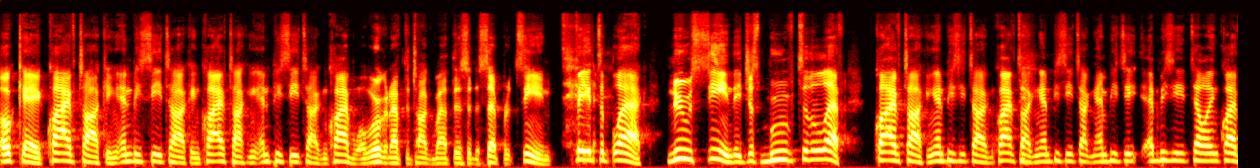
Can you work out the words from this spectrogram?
okay, Clive talking, NPC talking, Clive talking, NPC talking, Clive. Well, we're gonna have to talk about this in a separate scene. Fade to black, new scene. They just moved to the left. Clive talking, NPC talking, Clive talking, NPC talking, NPC NPC telling Clive,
